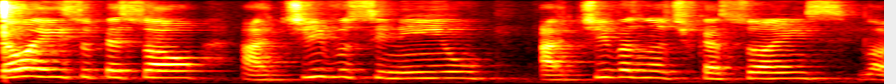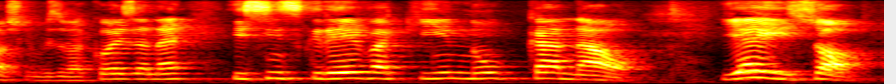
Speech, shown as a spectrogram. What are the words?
Então é isso, pessoal. Ativa o sininho, ativa as notificações, lógico, a mesma coisa, né? E se inscreva aqui no canal. E é isso, ó.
